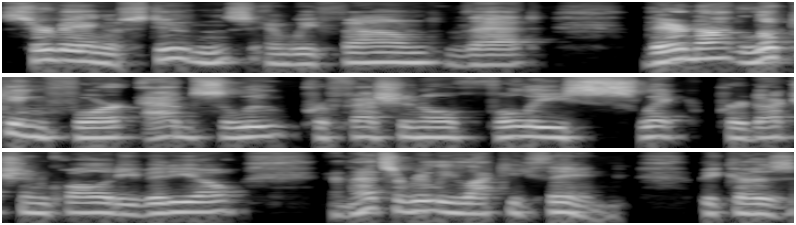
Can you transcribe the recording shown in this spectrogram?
surveying of students, and we found that they're not looking for absolute professional, fully slick production quality video. And that's a really lucky thing because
